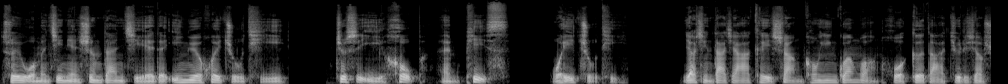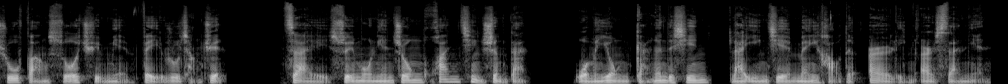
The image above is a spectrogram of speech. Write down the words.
所以，我们今年圣诞节的音乐会主题就是以 Hope and Peace。为主题，邀请大家可以上空音官网或各大基督教书房索取免费入场券，在岁末年终欢庆圣诞。我们用感恩的心来迎接美好的二零二三年。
